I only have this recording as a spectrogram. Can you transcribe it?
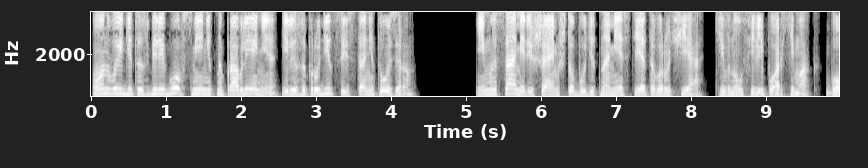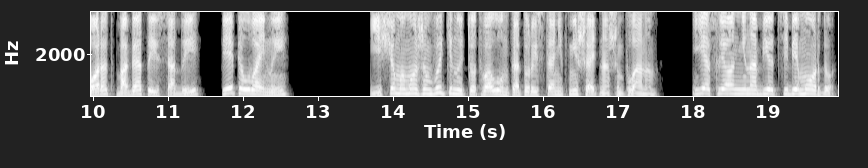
Он выйдет из берегов, сменит направление или запрудится и станет озером. И мы сами решаем, что будет на месте этого ручья, кивнул Филиппу Архимаг. Город, богатые сады, пепел войны, еще мы можем выкинуть тот валун, который станет мешать нашим планам. Если он не набьет тебе морду,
